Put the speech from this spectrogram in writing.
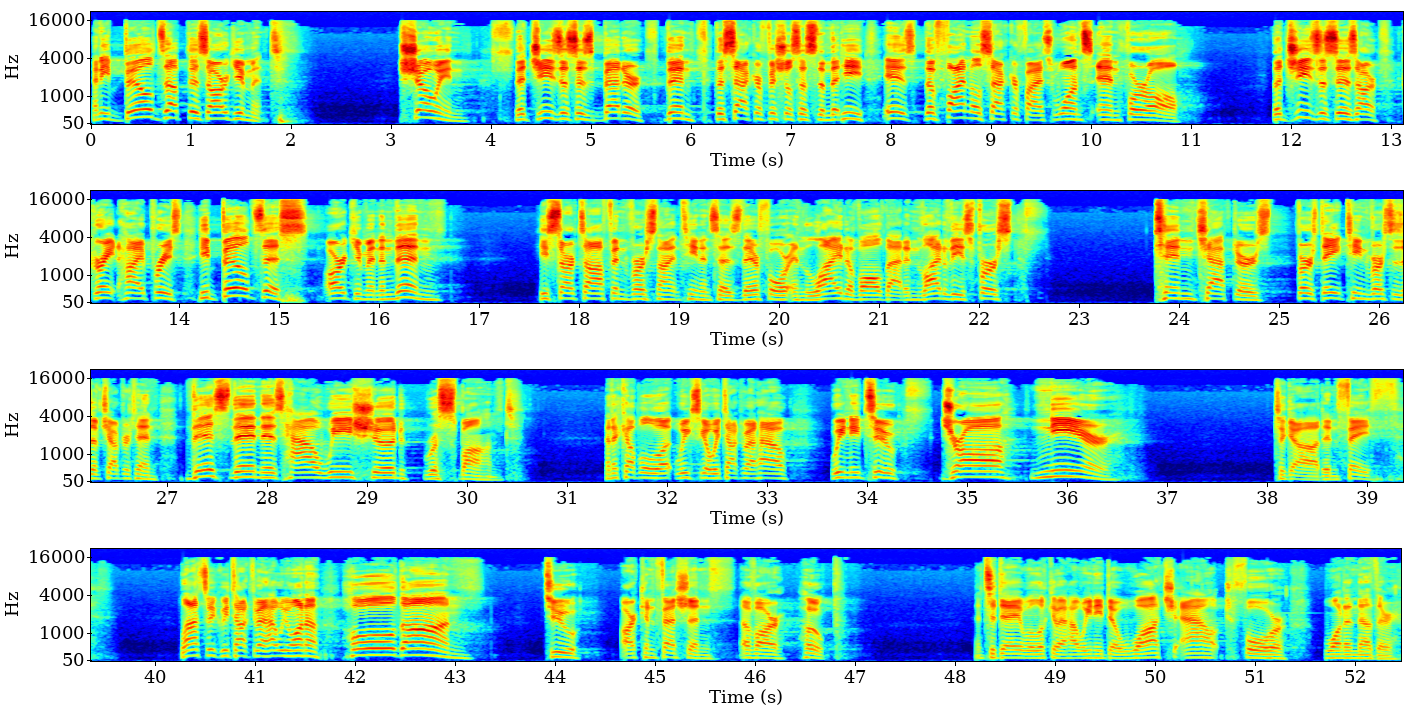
And he builds up this argument showing that Jesus is better than the sacrificial system, that he is the final sacrifice once and for all, that Jesus is our great high priest. He builds this argument and then he starts off in verse 19 and says, Therefore, in light of all that, in light of these first 10 chapters, first 18 verses of chapter 10, this then is how we should respond. And a couple of weeks ago, we talked about how we need to draw near to God in faith. Last week, we talked about how we want to hold on to our confession of our hope. And today we'll look at how we need to watch out for one another.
